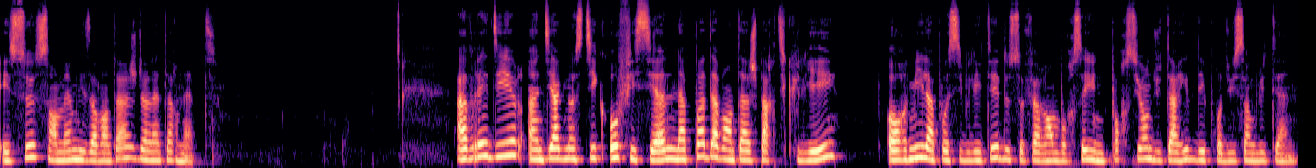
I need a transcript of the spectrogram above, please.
et ce sans même les avantages de l'Internet. À vrai dire, un diagnostic officiel n'a pas d'avantage particulier, hormis la possibilité de se faire rembourser une portion du tarif des produits sans gluten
